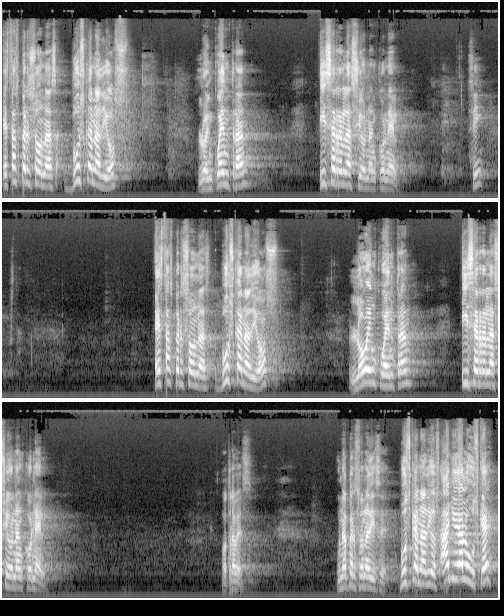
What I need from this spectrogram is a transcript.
Estas personas buscan a Dios, lo encuentran, y se relacionan con Él. ¿Sí? Estas personas buscan a Dios, lo encuentran y se relacionan con Él. Otra vez. Una persona dice, buscan a Dios. Ah, yo ya lo busqué.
